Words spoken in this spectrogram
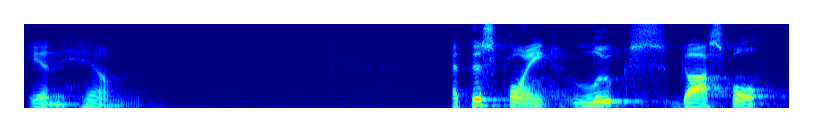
in him. At this point, Luke's gospel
